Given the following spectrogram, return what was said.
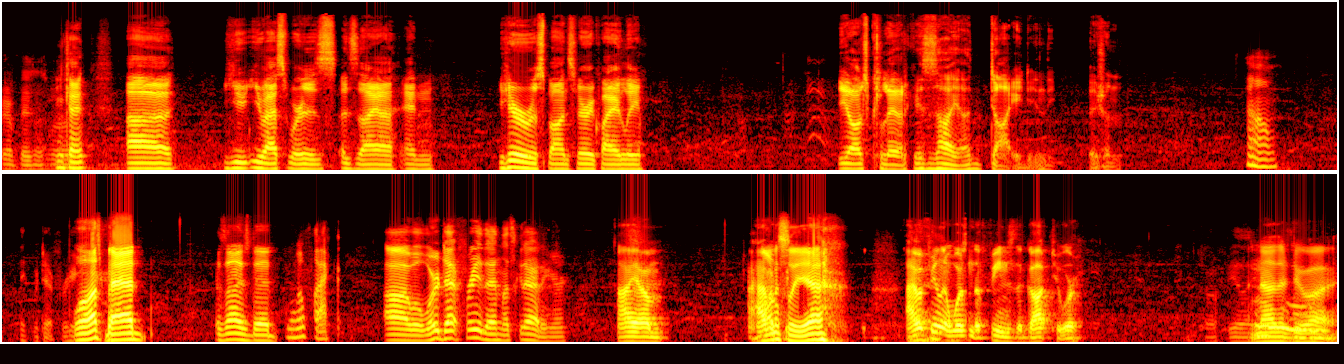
We have business with. Okay. Uh, you you ask where is Azaya, and you hear a response very quietly. The archcleric Isaiah died in the vision. Oh, I think we're debt free. Well, that's bad. Isaiah's dead. well, fuck. Uh, well, we're debt free then. Let's get out of here. I um, I have Honestly, yeah. I have a feeling it wasn't the fiends that got to her. I feel Neither do I.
